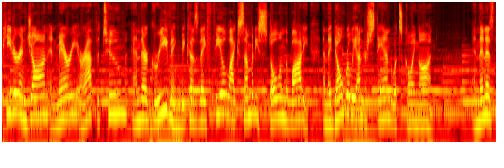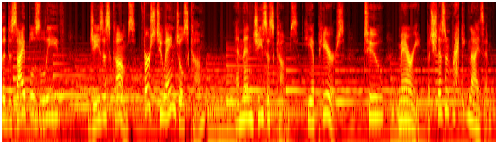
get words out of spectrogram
Peter and John and Mary, are at the tomb and they're grieving because they feel like somebody's stolen the body and they don't really understand what's going on. And then as the disciples leave, Jesus comes. First, two angels come, and then Jesus comes. He appears to Mary, but she doesn't recognize him.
